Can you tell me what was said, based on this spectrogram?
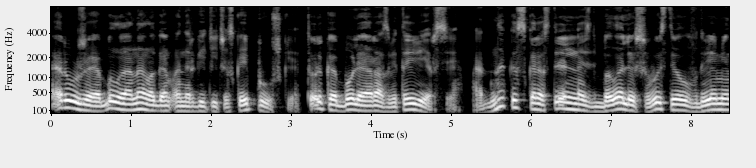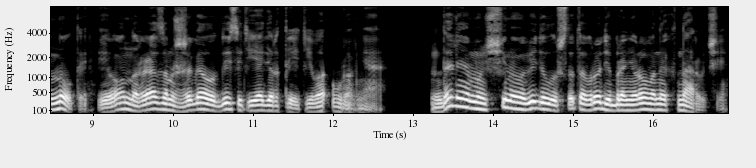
Оружие было аналогом энергетической пушки, только более развитой версии. Однако скорострельность была лишь выстрел в две минуты, и он разом сжигал 10 ядер третьего уровня. Далее мужчина увидел что-то вроде бронированных наручей.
